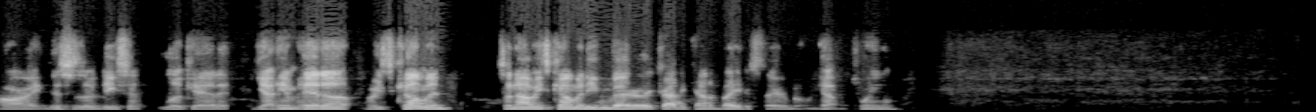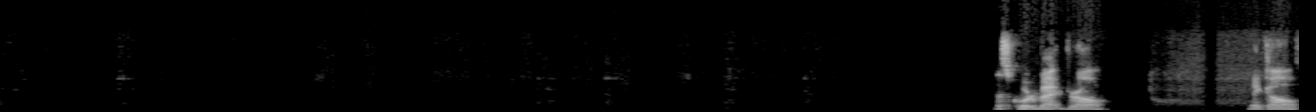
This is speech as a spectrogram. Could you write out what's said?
all right, this is a decent look at it. Got him head up, or he's coming. So now he's coming even better. They tried to kind of bait us there, but we got between them. That's quarterback draw. Take off.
